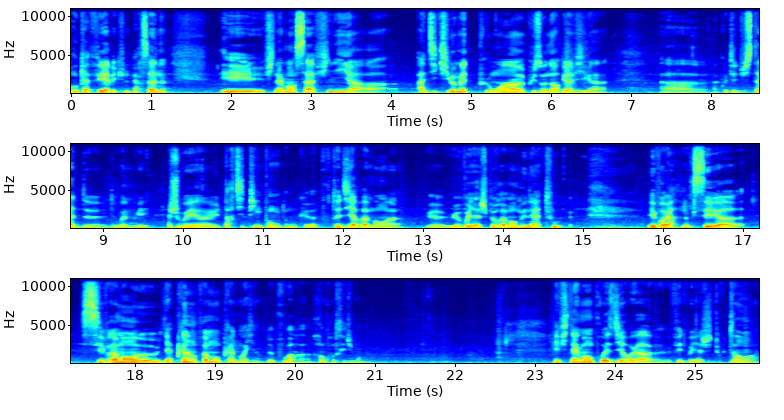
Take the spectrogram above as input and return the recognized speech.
au café avec une personne et finalement ça a fini à à 10 km plus loin, euh, plus au nord de la ville, à, à, côté du stade de, de Wembley, à jouer euh, une partie de ping-pong. Donc euh, pour te dire vraiment, le, le, voyage peut vraiment mener à tout. Et voilà, donc c'est c'est vraiment, il y a plein, vraiment plein de moyens de pouvoir rencontrer du monde. Et finalement, on pourrait se dire, voilà, le fait de voyager tout le temps,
